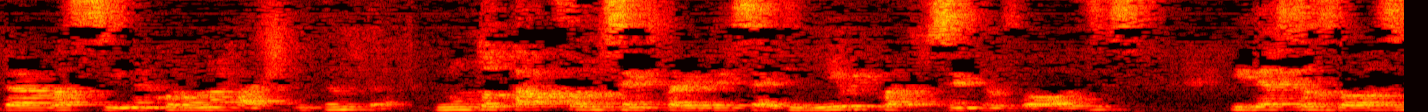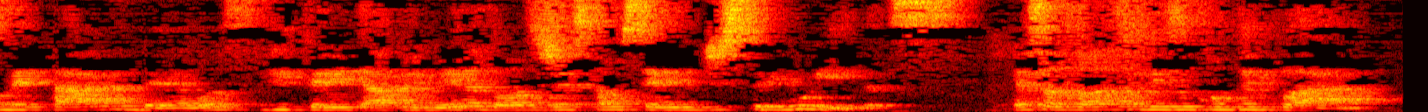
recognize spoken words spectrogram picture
da vacina Coronavac Butantan. Num total foram 147.400 doses, e dessas doses, metade delas, referente à primeira dose, já estão sendo distribuídas. Essas doses visam contemplar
